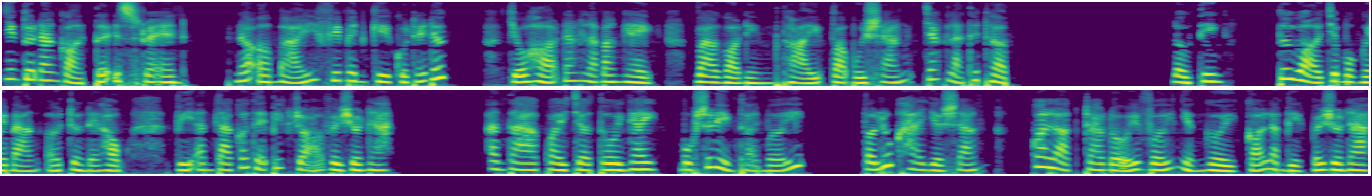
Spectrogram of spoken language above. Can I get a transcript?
nhưng tôi đang gọi tới Israel. Nó ở mãi phía bên kia của trái đất, chỗ họ đang là ban ngày và gọi điện thoại vào buổi sáng chắc là thích hợp. Đầu tiên, tôi gọi cho một người bạn ở trường đại học vì anh ta có thể biết rõ về Jonah. Anh ta quay cho tôi ngay một số điện thoại mới. Vào lúc 2 giờ sáng, qua loạt trao đổi với những người có làm việc với Jonah,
